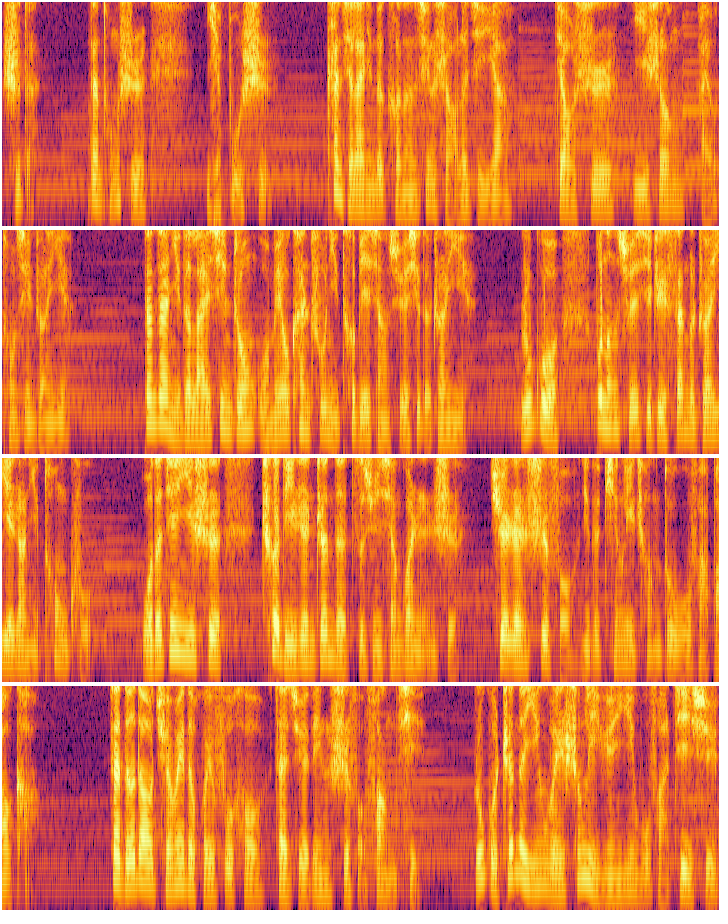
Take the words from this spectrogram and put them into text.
是的，但同时也不是。看起来你的可能性少了几样，教师、医生，还有通信专业。但在你的来信中，我没有看出你特别想学习的专业。如果不能学习这三个专业让你痛苦，我的建议是彻底认真地咨询相关人士，确认是否你的听力程度无法报考。在得到权威的回复后，再决定是否放弃。如果真的因为生理原因无法继续，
